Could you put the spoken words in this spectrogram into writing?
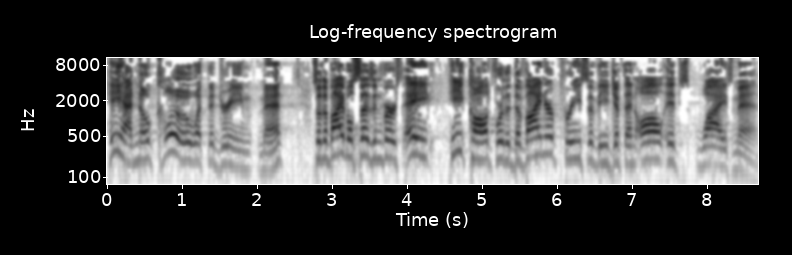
he had no clue what the dream meant. So the Bible says in verse 8, he called for the diviner priests of Egypt and all its wise men.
